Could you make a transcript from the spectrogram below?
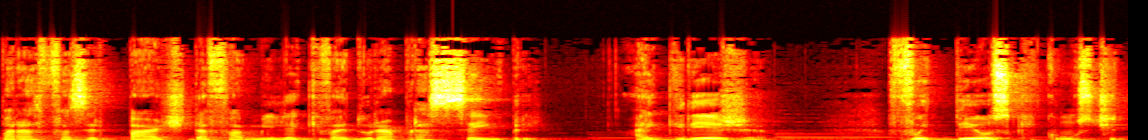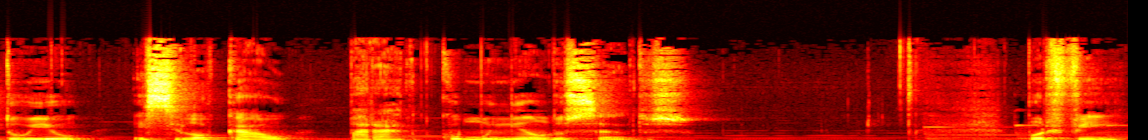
para fazer parte da família que vai durar para sempre a igreja. Foi Deus que constituiu esse local para a comunhão dos santos. Por fim,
